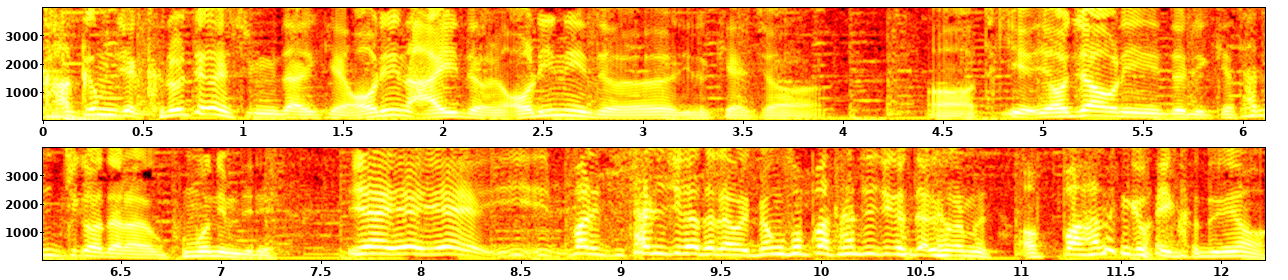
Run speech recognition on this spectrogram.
가끔 이제 그럴 때가 있습니다. 이렇게 어린 아이들, 어린이들 이렇게 저 어, 특히 여자 어린이들 이렇게 사진 찍어달라고 부모님들이 예, 예, 예, 빨리 사진 찍어달라고 명수 오빠 사진 찍어달라고 그러면 오빠 하는 경우가 있거든요.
